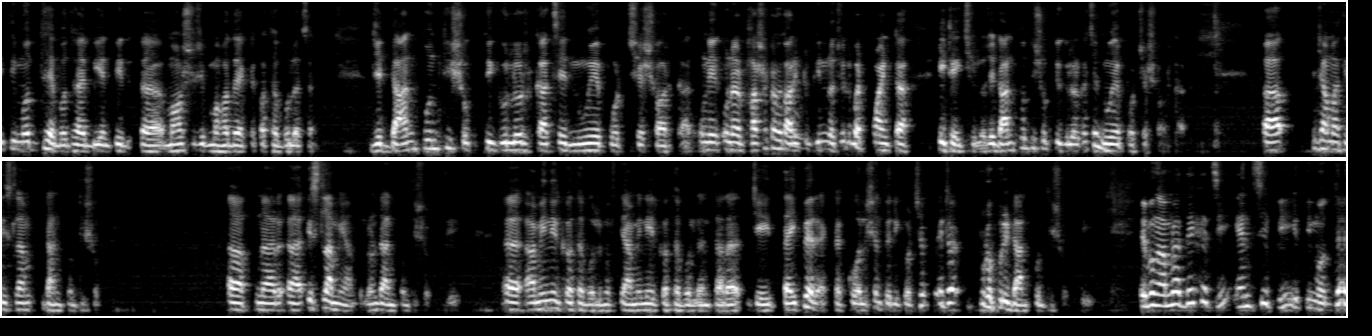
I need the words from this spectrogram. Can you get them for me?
ইতিমধ্যে বোধহয় বিএনপির মহাসচিব মহোদয় একটা কথা বলেছেন যে ডানপন্থী শক্তিগুলোর কাছে নুয়ে পড়ছে সরকার। উনি ওনার ভাষাটা হয়তো আরেকটু ভিন্ন ছিল বাট পয়েন্টটা এটাই ছিল যে ডানপন্থী শক্তিগুলোর কাছে নুয়ে পড়ছে সরকার। আহ, জামাত ইসলাম ডানপন্থী শক্তি। আপনার ইসলামী আন্দোলন ডানপন্থী শক্তি। আমিনের কথা বললেন, মুফতি আমিনের কথা বললেন, তারা যে টাইপের একটা কোয়ালিশন তৈরি করছে, এটা পুরোপুরি ডানপন্থী শক্তি। এবং আমরা দেখেছি এনসিপি ইতিমধ্যে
